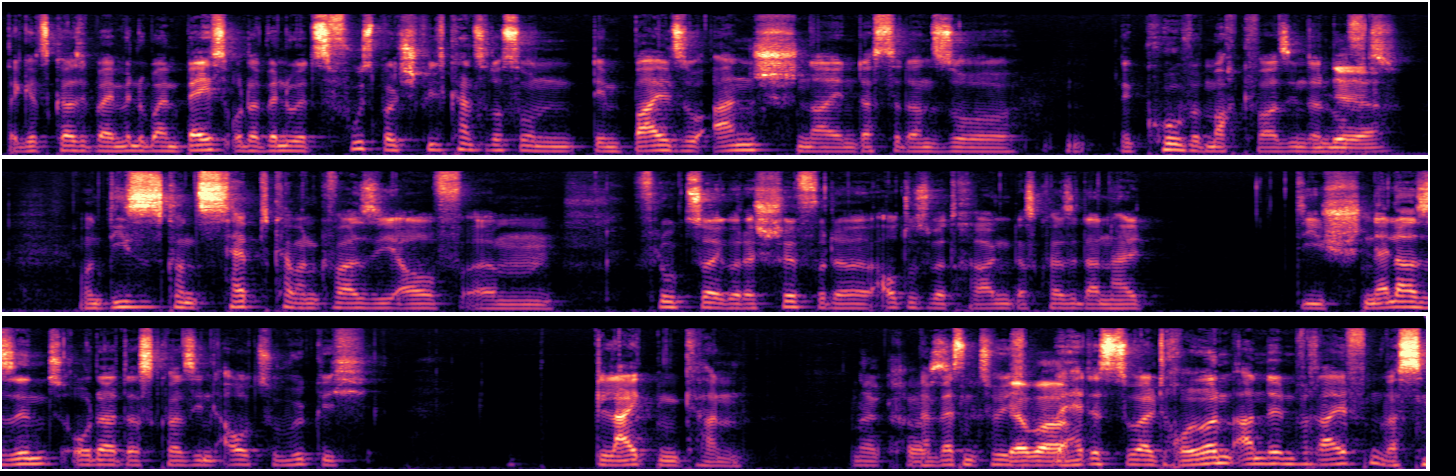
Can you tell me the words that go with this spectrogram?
da gibt es quasi bei, wenn du beim Base oder wenn du jetzt Fußball spielst, kannst du doch so einen, den Ball so anschneiden, dass der dann so eine Kurve macht quasi in der Luft. Und dieses Konzept kann man quasi auf ähm, Flugzeuge oder Schiff oder Autos übertragen, dass quasi dann halt die schneller sind oder dass quasi ein Auto wirklich gleiten kann. Na Dann krass. es natürlich, Ja, aber da hättest du halt Röhren an den Reifen, was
